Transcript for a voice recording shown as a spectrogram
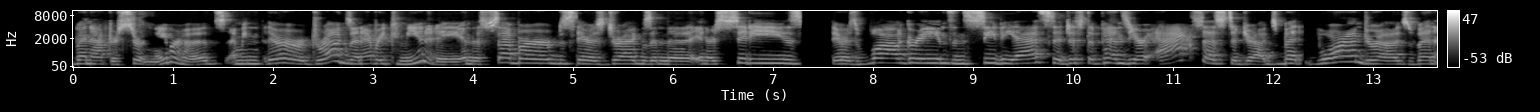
went after certain neighborhoods. I mean, there are drugs in every community. In the suburbs, there's drugs in the inner cities. There's Walgreens and CVS. It just depends your access to drugs. But war on drugs went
